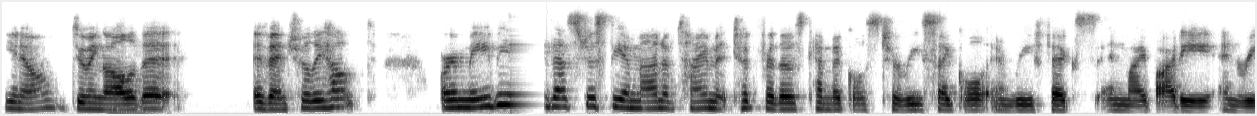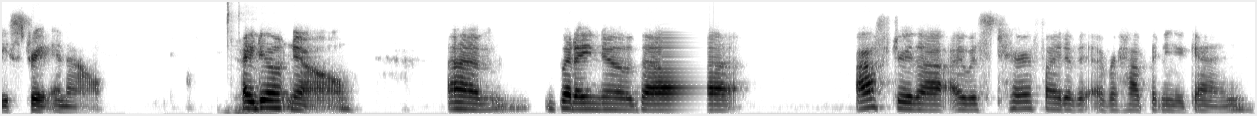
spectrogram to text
you know, doing all of it eventually helped. Or maybe that's just the amount of time it took for those chemicals to recycle and refix in my body and re straighten out. Yeah. I don't know. Um, but I know that after that, I was terrified of it ever happening again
